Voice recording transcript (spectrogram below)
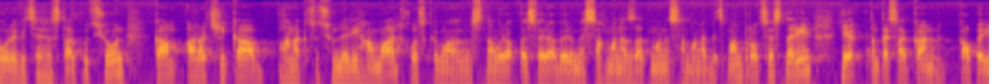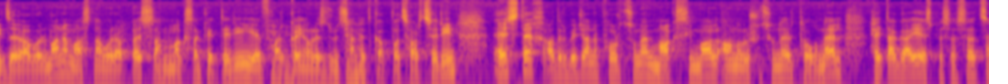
որևիցե հստակություն կամ առաջիկա բանակցությունների համար, խոսքը մասնավորապես վերաբերում է սահմանազատմանը, սահմանագծման process-ներին եւ տնտեսական կապերի ձևավորմանը, մասնավորապես մաքսակետերի եւ հարկային օրենսդրության հետ կապված հարցերին։ Այստեղ Ադրբեջանը փորձում է մաքսիմալ անորոշություններ թողնել հետագայի, այսպես ասած,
